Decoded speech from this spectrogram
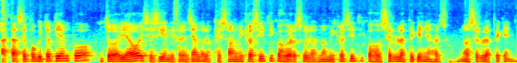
hasta hace poquito tiempo y todavía hoy se siguen diferenciando los que son microcíticos versus los no microcíticos o células pequeñas versus no células pequeñas.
